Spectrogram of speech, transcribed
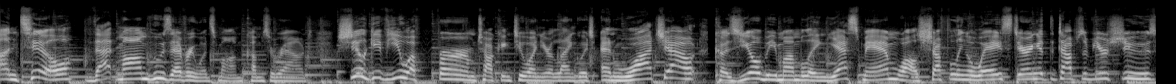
until that mom who's everyone's mom comes around. She'll give you a firm talking to on your language and watch out because you'll be mumbling yes ma'am while shuffling away staring at the tops of your shoes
